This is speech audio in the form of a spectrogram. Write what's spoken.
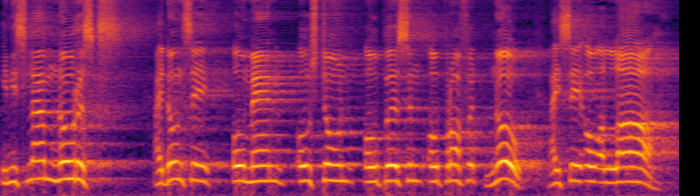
In Islam, no risks. I don't say, oh man, oh stone, oh person, oh prophet. No, I say, oh Allah.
